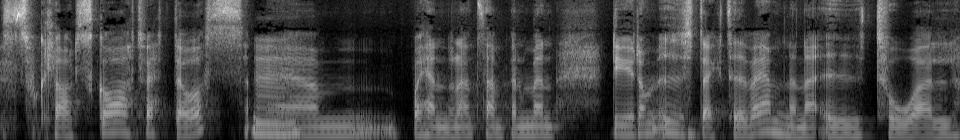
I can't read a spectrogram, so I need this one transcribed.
såklart ska tvätta oss ehm, på händerna till exempel. Men det är ju de ytaktiva ämnena i tvål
